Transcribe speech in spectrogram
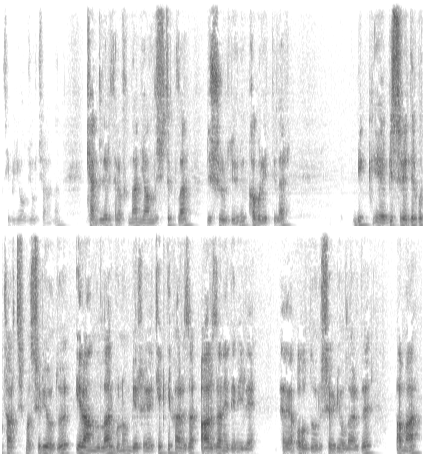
sivil yolcu uçağının kendileri tarafından yanlışlıkla düşürüldüğünü kabul ettiler. Bir, e, bir süredir bu tartışma sürüyordu. İranlılar bunun bir e, teknik arıza, arıza nedeniyle e, olduğunu söylüyorlardı. Ama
